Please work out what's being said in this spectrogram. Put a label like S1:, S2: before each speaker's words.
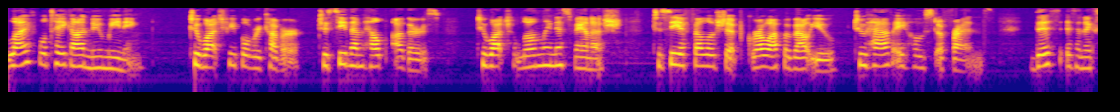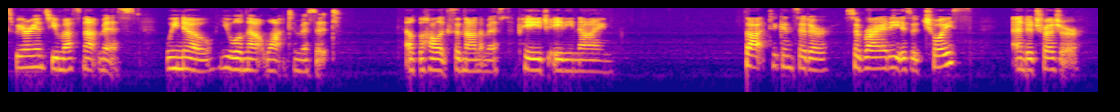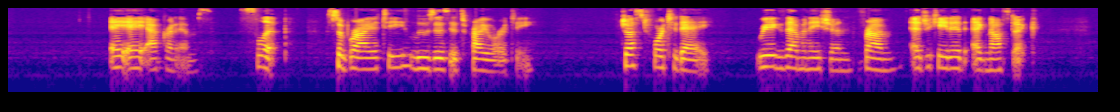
S1: Life will take on new meaning. To watch people recover, to see them help others, to watch loneliness vanish, to see a fellowship grow up about you, to have a host of friends. This is an experience you must not miss. We know you will not want to miss it. Alcoholics Anonymous, page 89. Thought to consider sobriety is a choice and a treasure. AA acronyms SLIP Sobriety loses its priority. Just for today, re examination from Educated Agnostic.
